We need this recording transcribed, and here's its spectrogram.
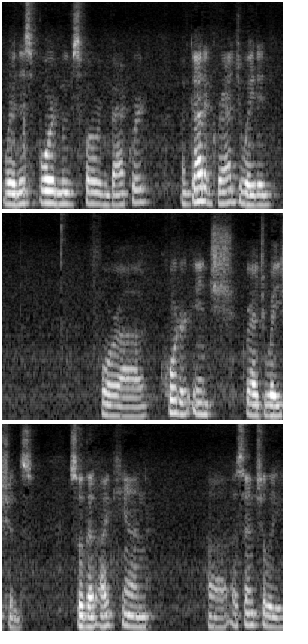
where this board moves forward and backward, I've got it graduated for uh, quarter inch graduations so that I can uh, essentially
